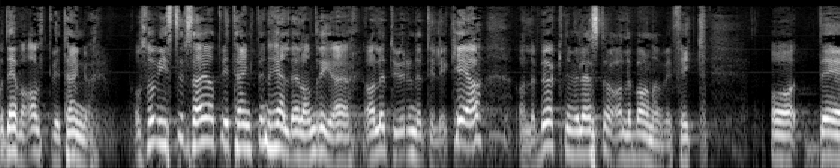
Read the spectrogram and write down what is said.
og det var alt vi trenger. Og så viste det seg at vi trengte en hel del andre greier. Alle turene til Ikea, alle bøkene vi leste, og alle barna vi fikk. Og det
